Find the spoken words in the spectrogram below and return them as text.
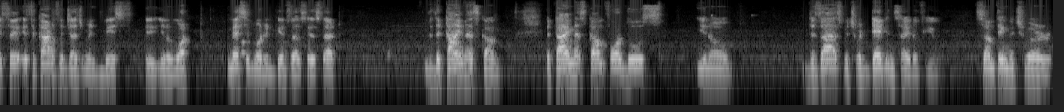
it's a it's a card of a judgment based. Eh, you know what message what it gives us is that the time has come. The time has come for those you know desires which were dead inside of you, something which were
